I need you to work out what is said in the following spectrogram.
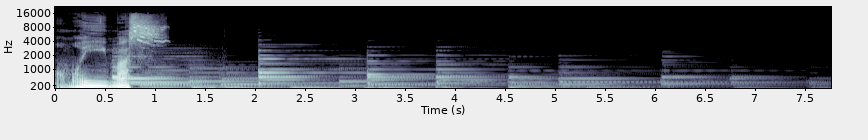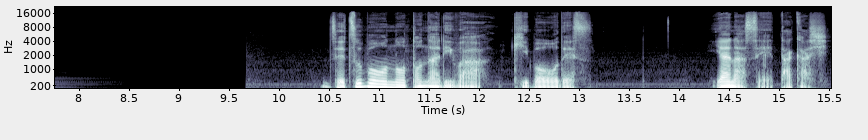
思います。絶望の隣は希望です。柳瀬隆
